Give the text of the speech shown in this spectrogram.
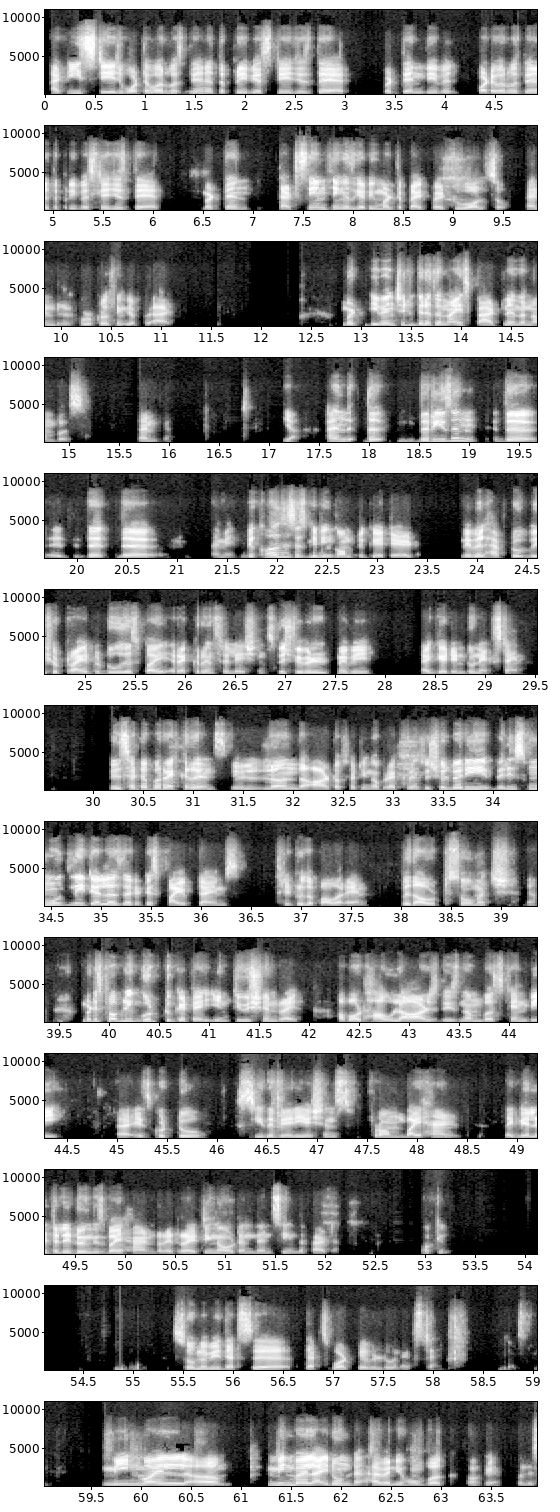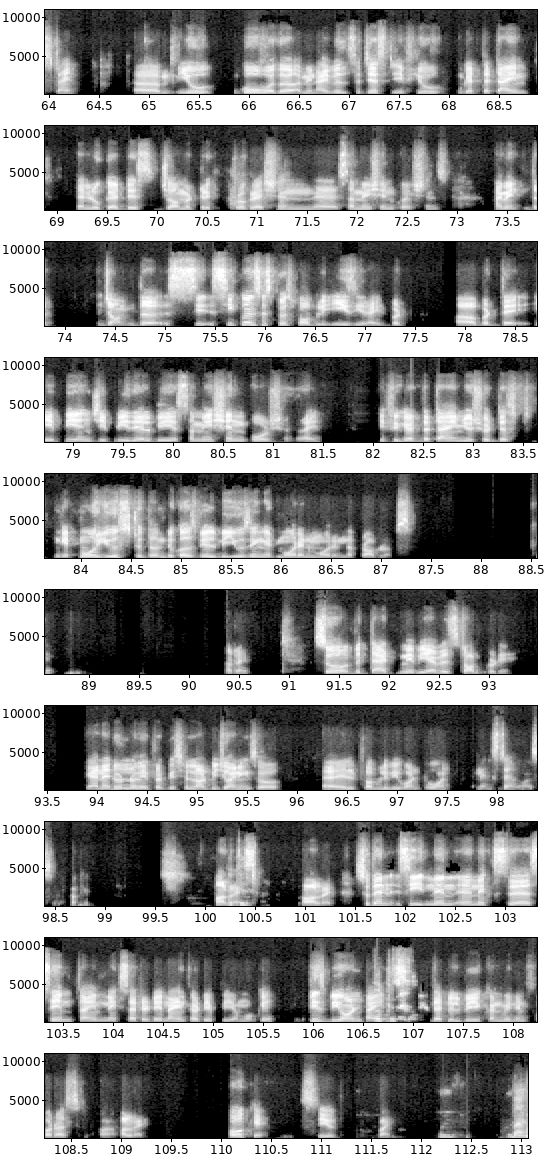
at each stage whatever was there at the previous stage is there but then we will whatever was there at the previous stage is there but then that same thing is getting multiplied by 2 also and total thing you have to add but eventually there is a nice pattern in the numbers and yeah and the the reason the the the I mean, because this is getting complicated, we will have to, we should try to do this by recurrence relations, which we will maybe uh, get into next time. We'll set up a recurrence. We will learn the art of setting up recurrence, which will very, very smoothly tell us that it is five times three to the power n without so much. Yeah. But it's probably good to get an intuition, right, about how large these numbers can be. Uh, it's good to see the variations from by hand like we are literally doing this by hand, right? Writing out and then seeing the pattern. Okay. So maybe that's uh, that's what we will do next time. Meanwhile, um, meanwhile, I don't have any homework. Okay, for this time. Um, you go over the. I mean, I will suggest if you get the time, then look at this geometric progression uh, summation questions. I mean, the the se sequence is probably easy, right? But uh, but the AP and GP, there'll be a summation portion, right? If you get the time, you should just get more used to them because we'll be using it more and more in the problems. Okay. All right. So with that, maybe I will stop today. And I don't know if Prakash will not be joining, so uh, it'll probably be one-to-one next time also. Okay. All right. Okay, All right. So then see, then uh, next uh, same time next Saturday, 9:30 p.m. Okay. Please be on time. Okay. That will be convenient for us. Uh, all right. Okay. See you. Bye. Bye.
